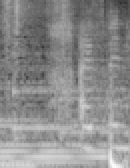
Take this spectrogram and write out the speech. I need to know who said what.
Speaker 1: I've been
